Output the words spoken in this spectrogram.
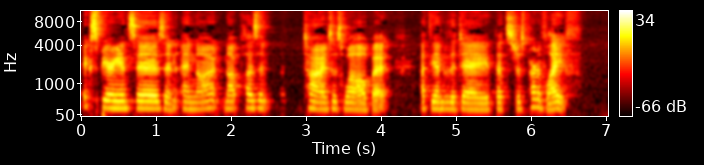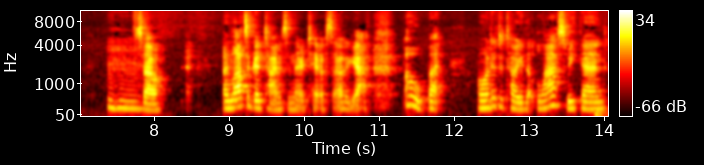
experiences and and not not pleasant times as well but at the end of the day that's just part of life mm-hmm. so and lots of good times in there too so yeah oh but I wanted to tell you that last weekend,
